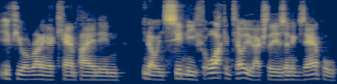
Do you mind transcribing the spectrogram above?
if you're running a campaign in you know in Sydney, all I can tell you actually is an example.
